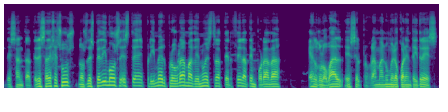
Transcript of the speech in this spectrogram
de Santa Teresa de Jesús, nos despedimos este primer programa de nuestra tercera temporada. El Global es el programa número 43.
